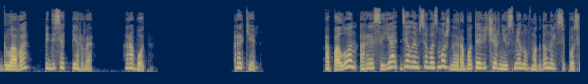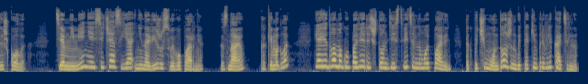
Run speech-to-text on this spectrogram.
Глава 51. Работа. Ракель. Аполлон, Арес и я делаем все возможное, работая вечернюю смену в Макдональдсе после школы. Тем не менее, сейчас я ненавижу своего парня. Знаю. Как я могла? Я едва могу поверить, что он действительно мой парень. Так почему он должен быть таким привлекательным?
